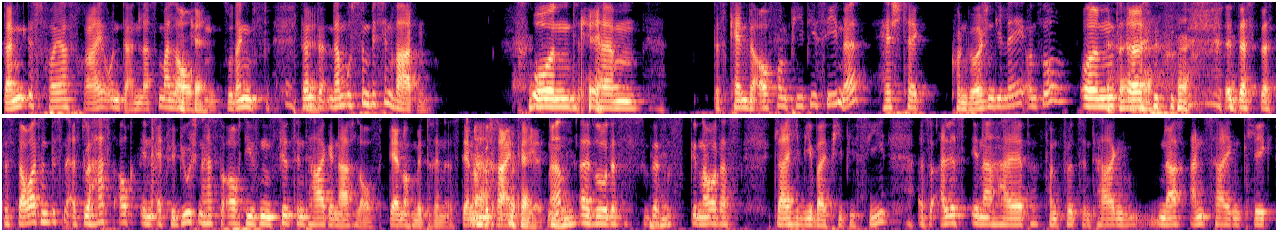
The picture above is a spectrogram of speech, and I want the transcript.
dann ist Feuer frei und dann lass mal laufen. Okay. So, dann, dann, okay. dann, musst du ein bisschen warten. Und okay. ähm, das kennen wir auch vom PPC, ne? Hashtag Conversion Delay und so. Und äh, das, das, das dauert ein bisschen. Also du hast auch in Attribution hast du auch diesen 14-Tage-Nachlauf, der noch mit drin ist, der noch ah, mit reinzählt. Okay. Ne? Mhm. Also das ist, das mhm. ist genau das gleiche wie bei PPC. Also alles innerhalb von 14 Tagen nach Anzeigenklick,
